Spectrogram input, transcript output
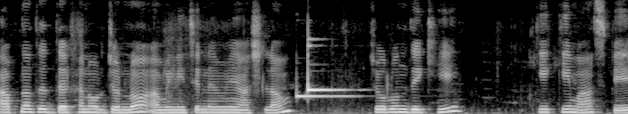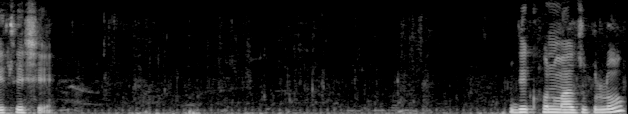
আপনাদের দেখানোর জন্য আমি নিচে নেমে আসলাম। চলুন দেখি কি কি মাছ পেয়েছে সে। দেখুন, মাছগুলো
